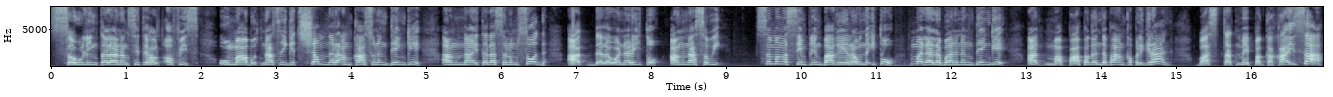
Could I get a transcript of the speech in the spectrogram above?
Sa huling tala ng City Health Office, umabot na sa higit siyam na raang kaso ng dengue ang naitala sa lungsod at dalawa na rito ang nasawi. Sa mga simpleng bagay raw na ito, malalabanan ng dengue at mapapaganda pa ang kapaligiran basta't may pagkakaisa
